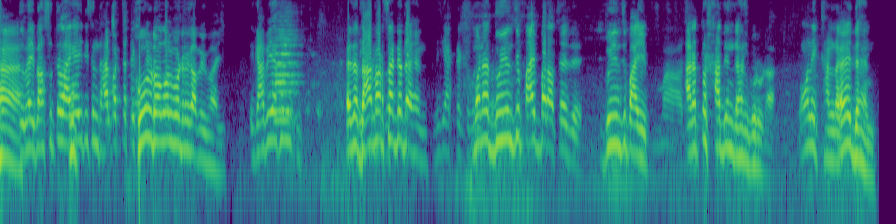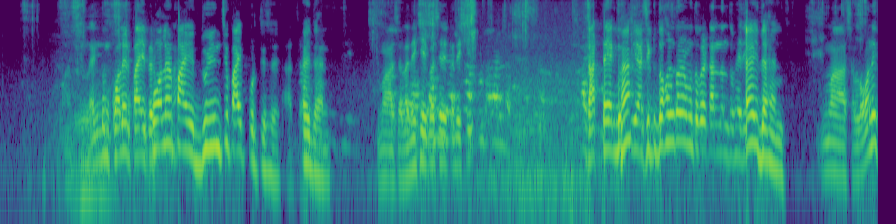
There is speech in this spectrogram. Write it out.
হ্যাঁ। তো ভাই বাছুরটা লাগাই দিয়েছেন ধারবারটা ফুল ডবল বডির গাবি ভাই। গাভী এখন এই যে ধারবার সাইডে দেখেন। মানে দুই ইঞ্চি পাইপ বার আছে যে দুই ইঞ্চি পাইপ আর এত স্বাধীন দেখেন গরুটা। অনেক ঠান্ডা। এই দেখেন। একদম কলের পাইপ কলের পাইপ দুই ইঞ্চি পাইপ পড়তেছে। আচ্ছা। এই দেখেন। মাশাআল্লাহ দেখি এই পাশে এটা দেখি। চারটা একদম হ্যাঁ? আছে একটু দখল করার মতো করে টান তো ভাই এই দেখেন। মাশাআল্লাহ অনেক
